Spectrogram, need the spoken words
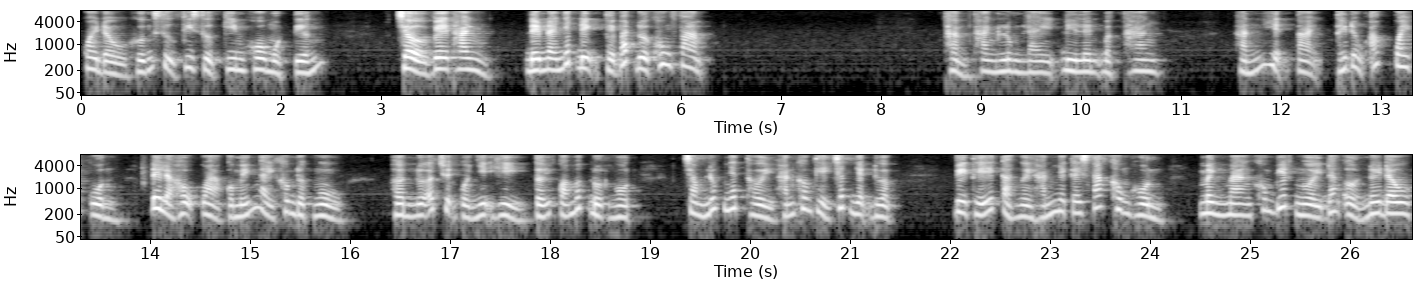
Quay đầu hướng sử phi sử kim hô một tiếng. Trở về thành, đêm nay nhất định phải bắt được hung phạm. Thẩm thanh lung lay đi lên bậc thang. Hắn hiện tại thấy đầu óc quay cuồng. Đây là hậu quả của mấy ngày không được ngủ. Hơn nữa chuyện của nhị hỉ tới quá mức đột ngột. Trong lúc nhất thời hắn không thể chấp nhận được. Vì thế cả người hắn như cây xác không hồn, mênh mang không biết người đang ở nơi đâu,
